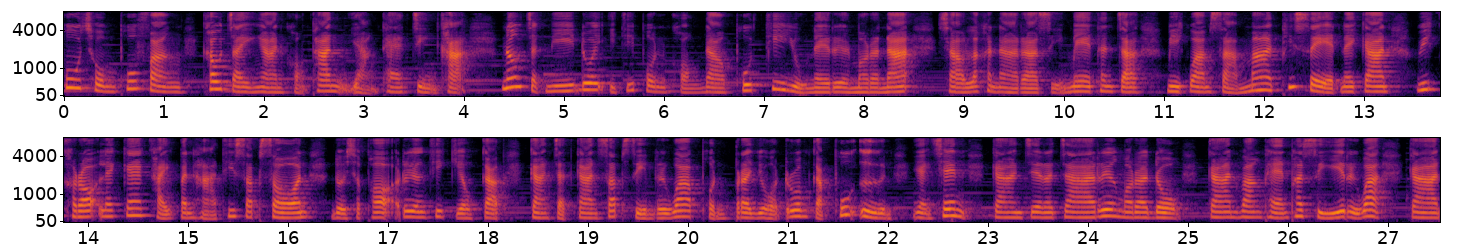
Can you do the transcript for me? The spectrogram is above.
ผู้ชมผู้ฟังเข้าใจงานของท่านอย่างแท้จริงค่ะ นอกจากนี้ด้วยอิทธิพลของดาวพุธที่อยู่ในเรือนมรณะ ชาวลัคนาราศีเมษท่านจะมีความสามารถพิเศษในการวิเคราะห์และแก้ไขปัญหาที่ซับซ้อน โดยเฉพาะเรื่องที่เกี่ยวกับการจัดการทรัพย์สินหรือว่าผลประโยชน์ร่วมกับผู้อื่น อย่างเช่น การเจรจาเรื่องมรดก การวางแผนภาษีหรือว่าการ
